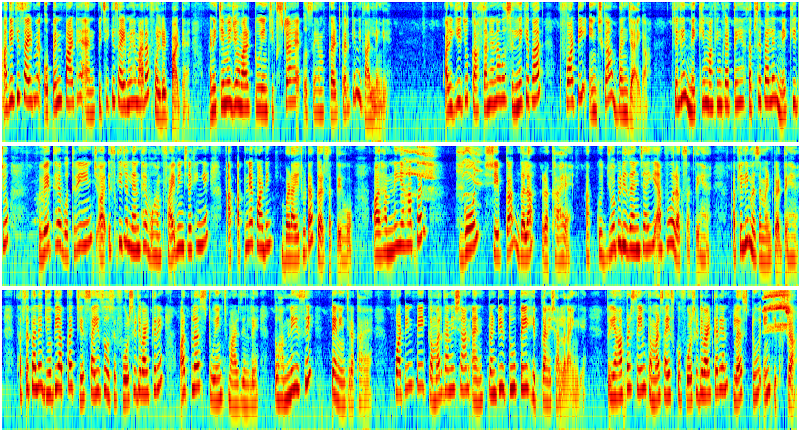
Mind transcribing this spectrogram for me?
आगे की साइड में ओपन पार्ट है, एंड पीछे की साइड में हमारा फोल्डेड पार्ट है। और नीचे में जो हमारा टू इंच एक्स्ट्रा है, उसे हम कट करके निकाल लेंगे। और ये जो काफ्तान है ना, वो सिलने के बाद फोर्टी इंच का बन जाएगा। चलिए नेक की मार्किंग करते हैं। सबसे पहले नेक की जो वेथ है, वो थ्री इंच और इसकी जो लेंथ है, वो हम फाइव इंच रखेंगे। आप अपने अकॉर्डिंग बड़ा या छोटा कर सकते हो। और हमने यहाँ पर गोल शेप का गला रखा है। आपको जो भी डिज़ाइन चाहिए, आप वो रख सकते हैं। अब चलिए मेज़रमेंट करते हैं। सबसे पहले जो भी आपका चेस्ट साइज़ हो, उसे फोर से डिवाइड करें और प्लस टू इंच मार्जिन लें। तो हमने इसे टेन इंच रखा है। फोर्टीन पे कमर का निशान एंड ट्वेंटी टू पे हिप का निशान लगाएँगे। तो यहाँ पर सेम कमर साइज़ को फोर से डिवाइड करें and plus two inch extra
